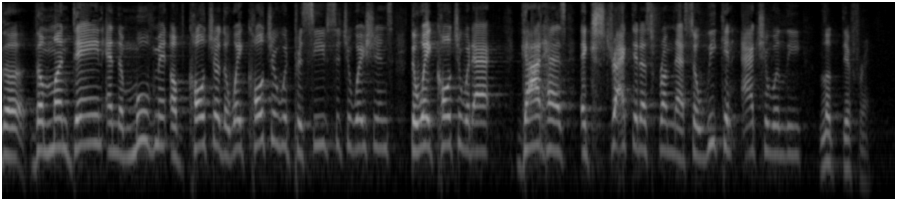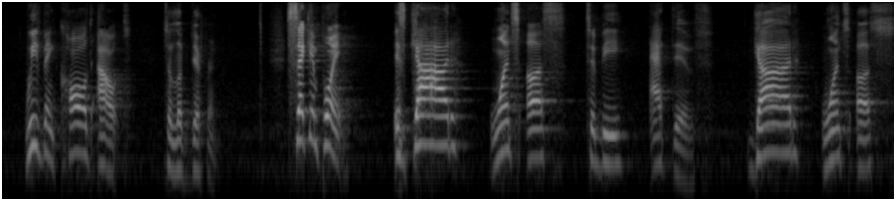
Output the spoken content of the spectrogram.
the, the mundane and the movement of culture, the way culture would perceive situations, the way culture would act. God has extracted us from that so we can actually look different. We've been called out to look different. Second point is God wants us to be active. God wants us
